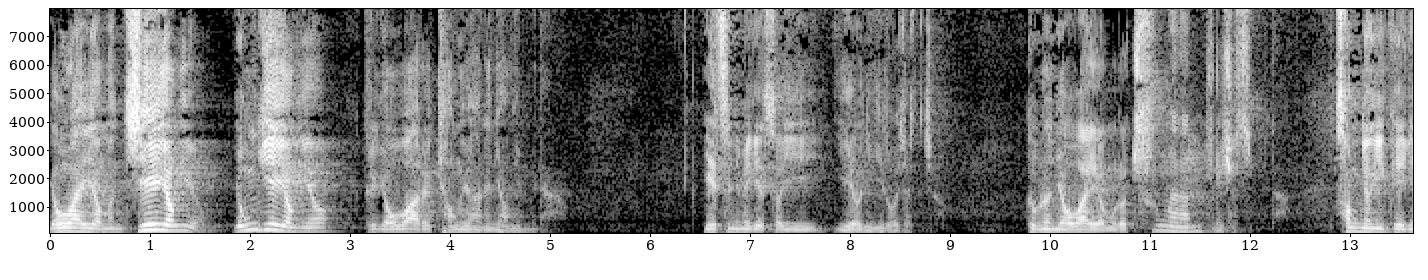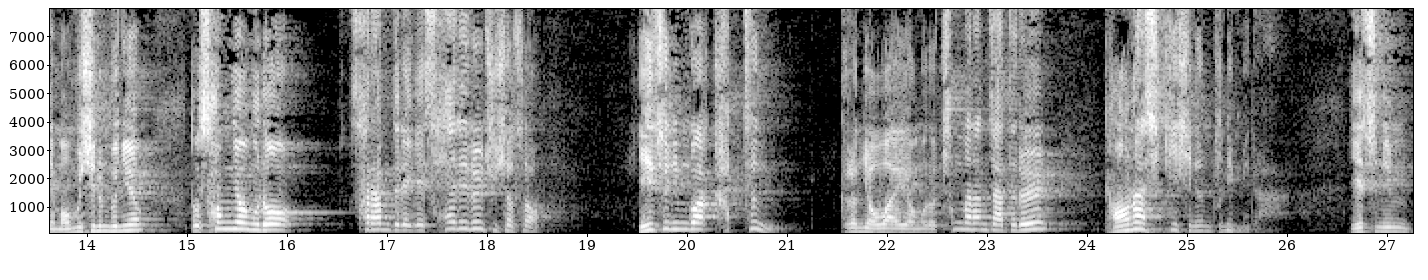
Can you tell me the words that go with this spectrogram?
여호와의 영은 지혜의 영이요, 용기의 영이요, 그리고 여호와를 경외하는 영입니다. 예수님에게서 이 예언이 이루어졌죠. 그분은 여호와의 영으로 충만한 분이셨습니다. 성령이 그에게 머무시는 분이요, 또 성령으로 사람들에게 세례를 주셔서 예수님과 같은 그런 여호와의 영으로 충만한 자들을 변화시키시는 분입니다. 예수님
